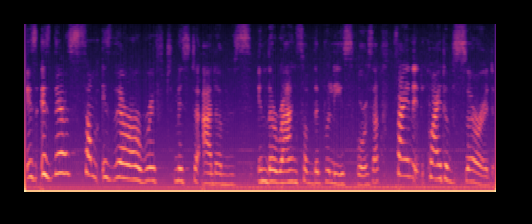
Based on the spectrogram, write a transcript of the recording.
Is, is there some is there a rift, Mr. Adams, in the ranks of the police force? I find it quite absurd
